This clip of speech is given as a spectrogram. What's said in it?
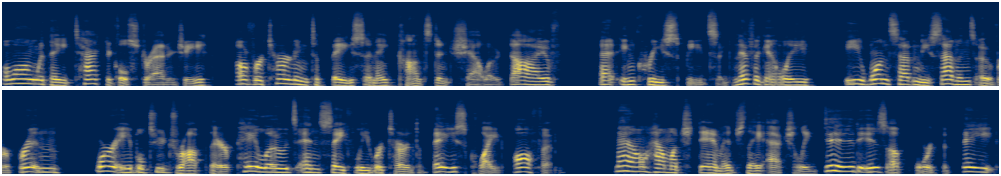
along with a tactical strategy of returning to base in a constant shallow dive that increased speed significantly, the 177s over Britain were able to drop their payloads and safely return to base quite often. Now, how much damage they actually did is up for debate,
